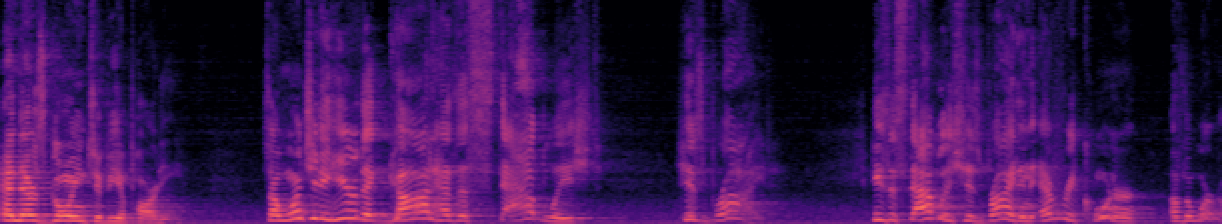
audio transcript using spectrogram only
and there's going to be a party. So I want you to hear that God has established his bride. He's established his bride in every corner of the world.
